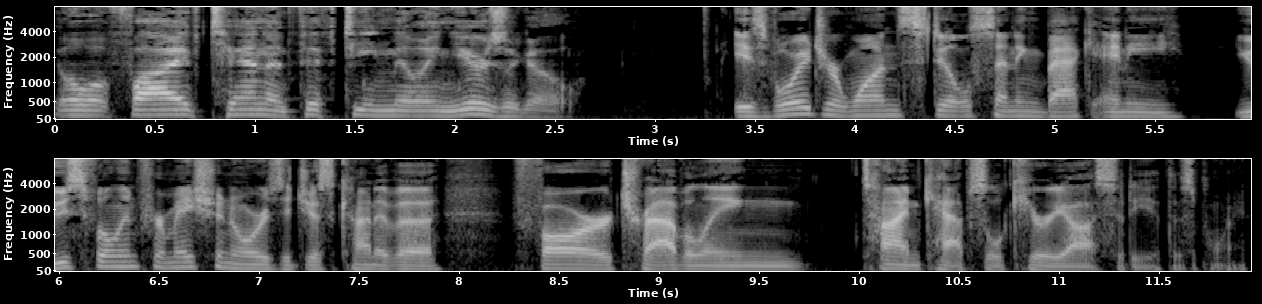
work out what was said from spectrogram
oh, 5, 10, and 15 million years ago. Is Voyager 1 still sending back any useful information, or is it just kind of a far traveling time capsule curiosity at this point?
